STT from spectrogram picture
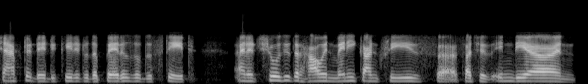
chapter dedicated to the perils of the state, and it shows you that how in many countries uh, such as India and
